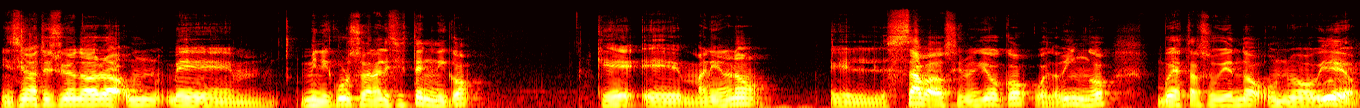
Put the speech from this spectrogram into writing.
Y encima estoy subiendo ahora un eh, mini curso de análisis técnico que eh, mañana no, el sábado si no me equivoco, o el domingo, voy a estar subiendo un nuevo video.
